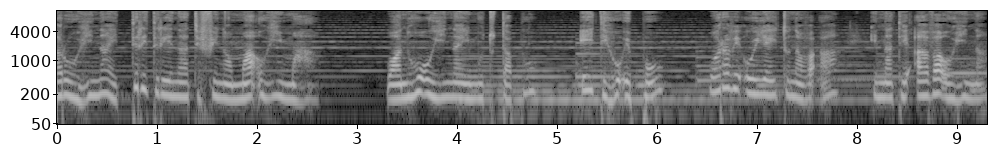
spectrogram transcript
aru hina i tiritire nā te whino ma uhi maha. Wa anho o hina i mutu tapu, e te ho e pō, wa o iai tuna waa, e nā te awa o hina,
